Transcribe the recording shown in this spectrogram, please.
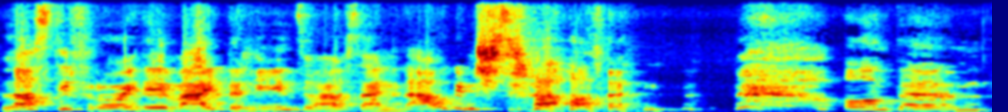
lass die Freude weiterhin so aus deinen Augen strahlen. Und ähm,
